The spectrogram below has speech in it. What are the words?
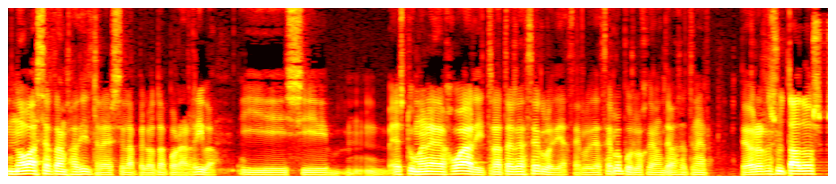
no va a ser tan fácil traerse la pelota por arriba. Y si es tu manera de jugar y tratas de hacerlo y de hacerlo y de hacerlo, pues lógicamente vas a tener peores resultados,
